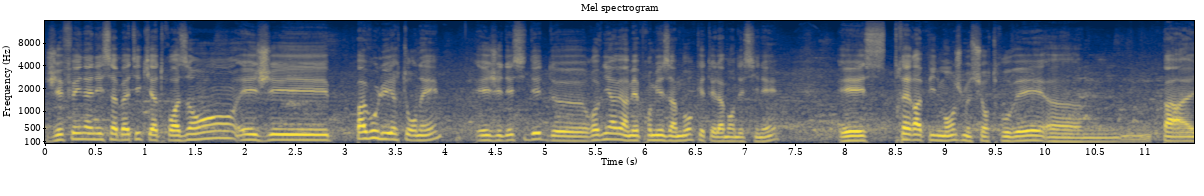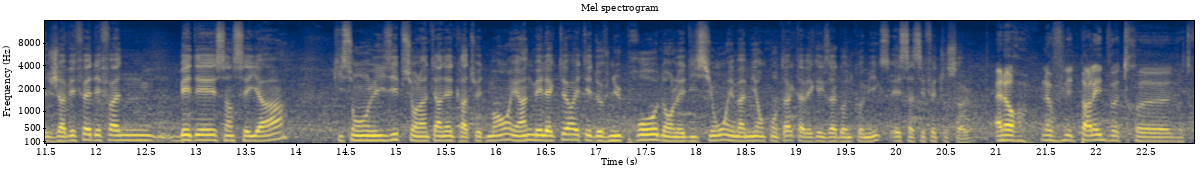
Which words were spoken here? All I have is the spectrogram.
J'ai fait une année sabbatique il y a 3 ans et j'ai pas voulu y retourner. Et j'ai décidé de revenir vers mes premiers amours qui étaient la bande dessinée. Et très rapidement, je me suis retrouvé. euh, par- J'avais fait des fans BD Saint Seiya qui sont lisibles sur l'internet gratuitement. Et un de mes lecteurs était devenu pro dans l'édition et m'a mis en contact avec Hexagon Comics. Et ça s'est fait tout seul. Alors là, vous venez de parler de votre, euh, de votre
